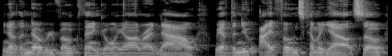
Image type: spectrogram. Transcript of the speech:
you know, the no revoke thing going on right now. We have the new iPhones coming out. So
